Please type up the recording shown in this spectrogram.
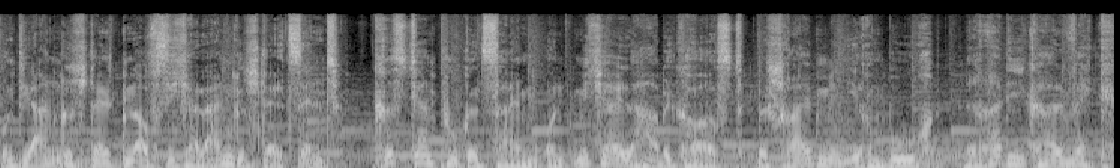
und die Angestellten auf sich allein gestellt sind? Christian Pukelsheim und Michael Habekorst beschreiben in ihrem Buch Radikal weg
